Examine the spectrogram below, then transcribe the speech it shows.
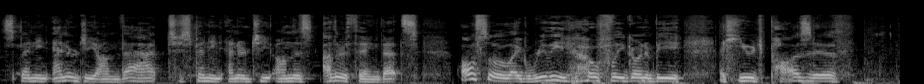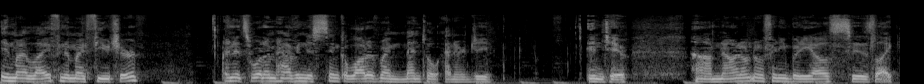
spending energy on that to spending energy on this other thing that's also like really hopefully going to be a huge positive in my life and in my future and it's what I'm having to sink a lot of my mental energy into. Um, now, I don't know if anybody else is like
